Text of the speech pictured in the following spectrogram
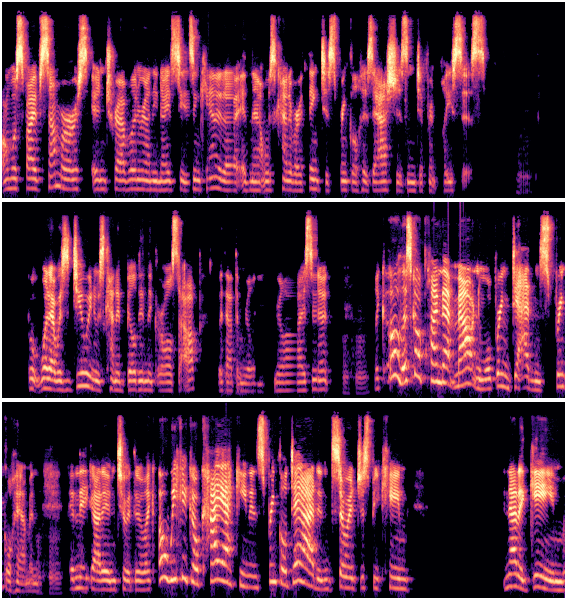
almost five summers and traveling around the United States and Canada and that was kind of our thing to sprinkle his ashes in different places. Hmm. But what I was doing was kind of building the girls up without them really realizing it. Mm-hmm. Like, oh, let's go climb that mountain and we'll bring dad and sprinkle him. And mm-hmm. then they got into it. They're like, oh, we could go kayaking and sprinkle dad. And so it just became not a game,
